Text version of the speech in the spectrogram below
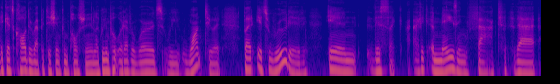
it gets called a repetition compulsion. Like we can put whatever words we want to it, but it's rooted in this like I think amazing fact that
